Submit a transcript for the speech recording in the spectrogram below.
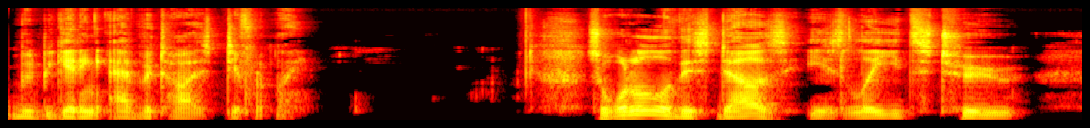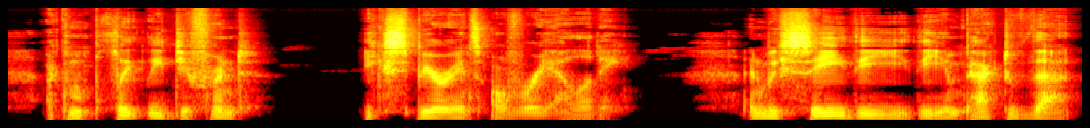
we'd be getting advertised differently. So, what all of this does is leads to a completely different experience of reality. And we see the, the impact of that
